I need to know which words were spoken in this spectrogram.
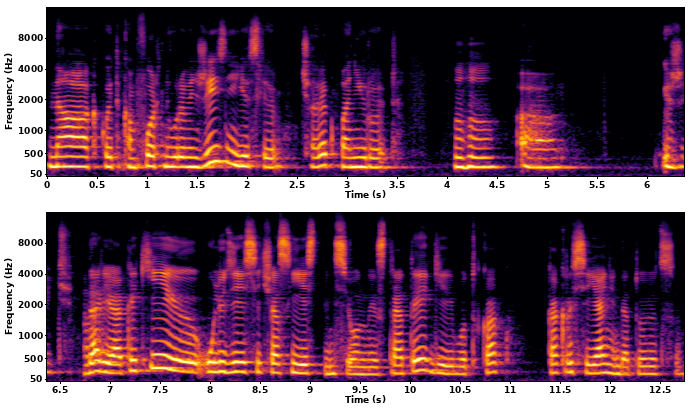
на какой-то комфортный уровень жизни, если человек планирует угу. а, жить. Дарья, а какие у людей сейчас есть пенсионные стратегии? Вот как, как россияне готовятся?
